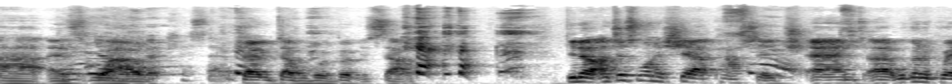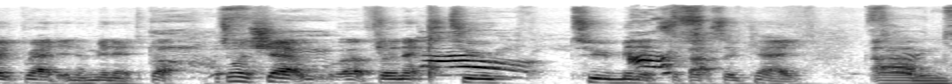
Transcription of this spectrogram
uh, as Don't well. yourself. Don't double book yourself. You know, I just want to share a passage, and uh, we're going to break bread in a minute, but I just want to share uh, for the next two two minutes, if that's okay, um,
